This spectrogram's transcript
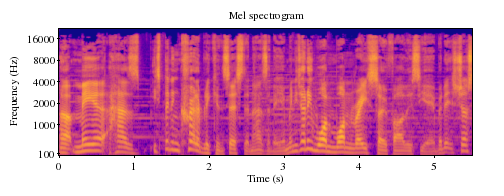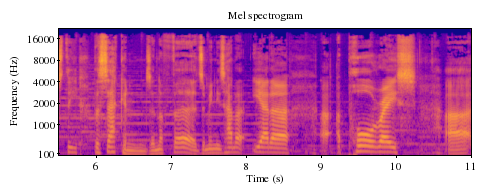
Uh, Mir has he's been incredibly consistent, hasn't he? I mean, he's only won one race so far this year, but it's just the the seconds and the thirds. I mean, he's had a he had a a, a poor race uh,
